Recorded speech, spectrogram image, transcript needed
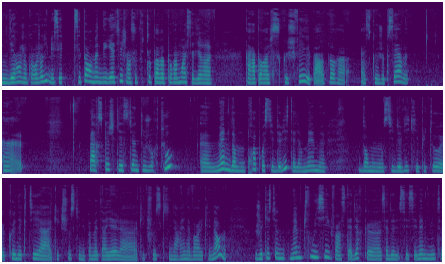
me dérange encore aujourd'hui, mais c'est, n'est pas en mode négatif, hein, c'est plutôt par rapport à moi, c'est-à-dire euh, par rapport à ce que je fais et par rapport à, à ce que j'observe. Euh, parce que je questionne toujours tout, même dans mon propre style de vie, c'est-à-dire même dans mon style de vie qui est plutôt connecté à quelque chose qui n'est pas matériel, à quelque chose qui n'a rien à voir avec les normes. Je questionne même tout ici, enfin, c'est-à-dire que ça c'est, c'est même limite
